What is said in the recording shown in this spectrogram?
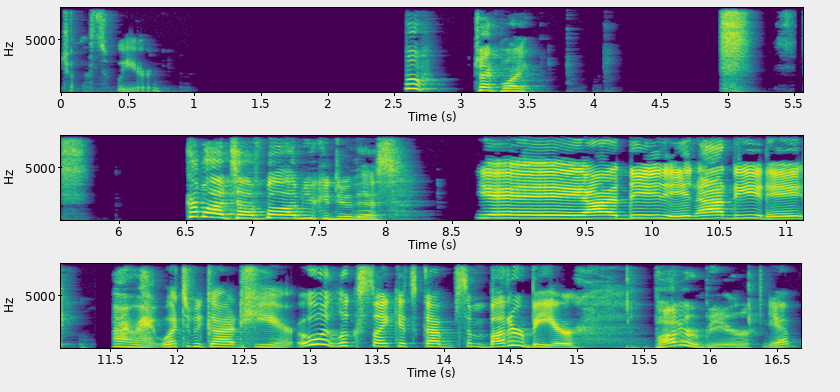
Just weird. Whew, checkpoint. Come on, tough mom, you can do this. Yay! I did it. I did it. All right, what do we got here? Oh, it looks like it's got some butter beer. Butterbeer? Yep,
